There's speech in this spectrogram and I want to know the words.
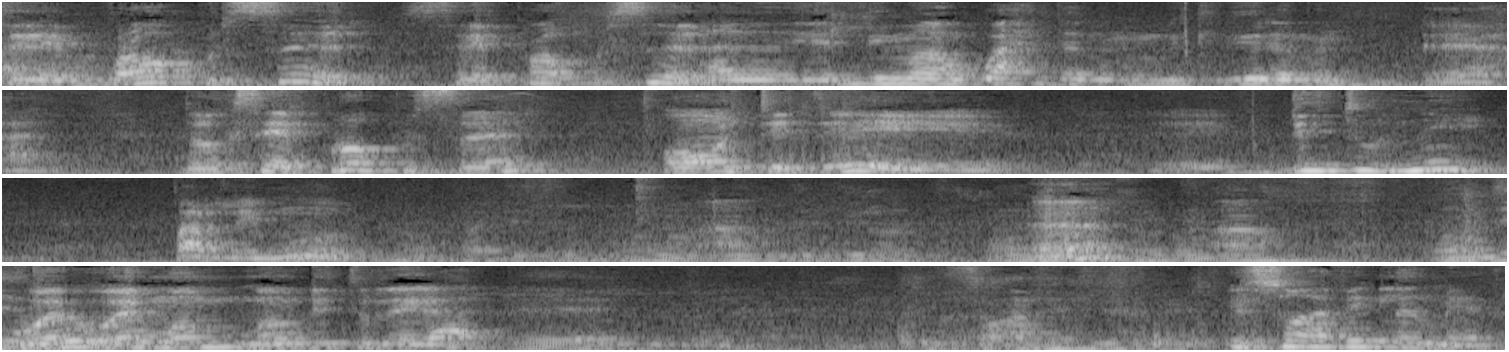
ses propres sœurs ses propres sœurs donc ses propres sœurs ont été détournées par les morts hein? oui oui moom détourné gars ils sont avec leur maître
